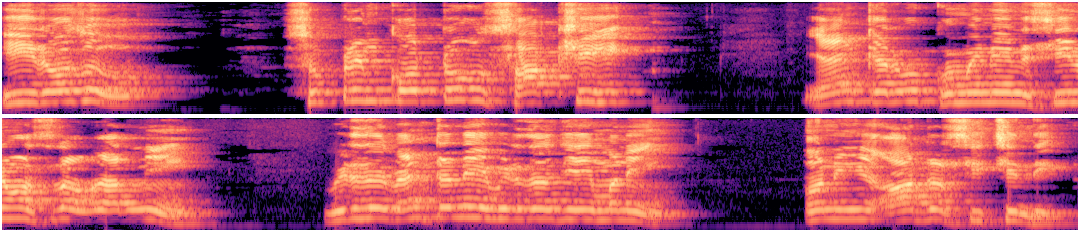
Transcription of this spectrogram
ఈరోజు supreme court Sakshi anchor Kommineni Srinivasarao గారిని విడుదల వెంటనే విడుదల చేయమని అని ఆర్డర్స్ ఇచ్చింది.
